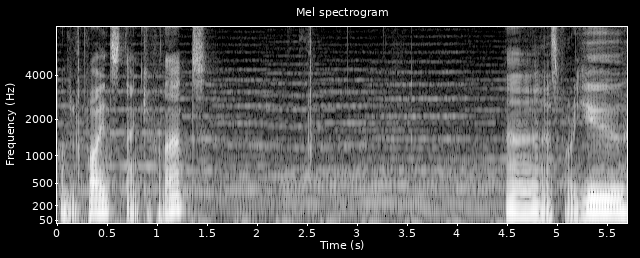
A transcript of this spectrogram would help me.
100 points, thank you for that. Uh, as for you...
